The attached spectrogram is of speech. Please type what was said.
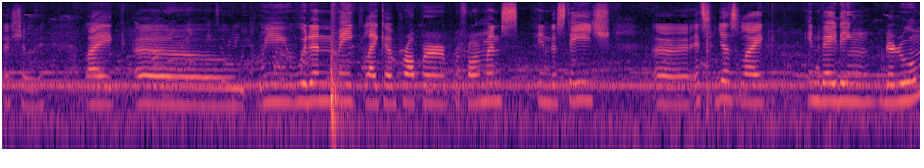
actually. Like uh, we wouldn't make like a proper performance in the stage. Uh, it's just like invading the room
